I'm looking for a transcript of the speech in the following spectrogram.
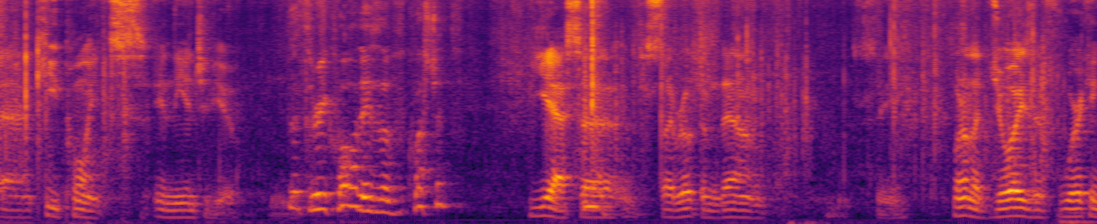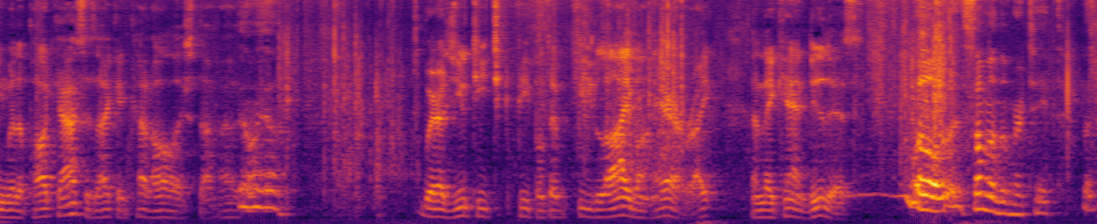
uh, key points in the interview. The three qualities of questions. Yes, uh, so I wrote them down. Let's see. One of the joys of working with a podcast is I can cut all this stuff out. Oh yeah. Whereas you teach people to be live on air, right? and they can't do this. Well, some of them are taped, but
